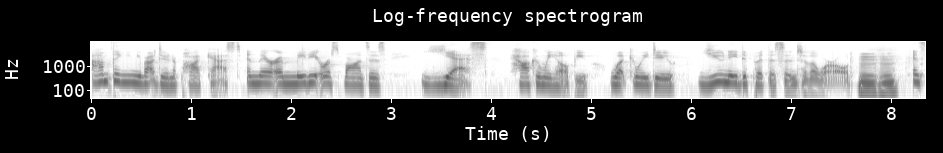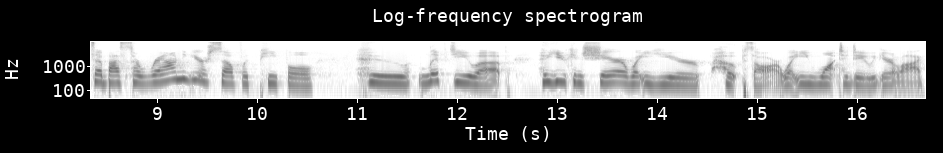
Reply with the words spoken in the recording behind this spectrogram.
I'm thinking about doing a podcast. And their immediate response is, Yes. How can we help you? What can we do? You need to put this into the world. Mm-hmm. And so, by surrounding yourself with people who lift you up, who you can share what your hopes are, what you want to do with your life,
